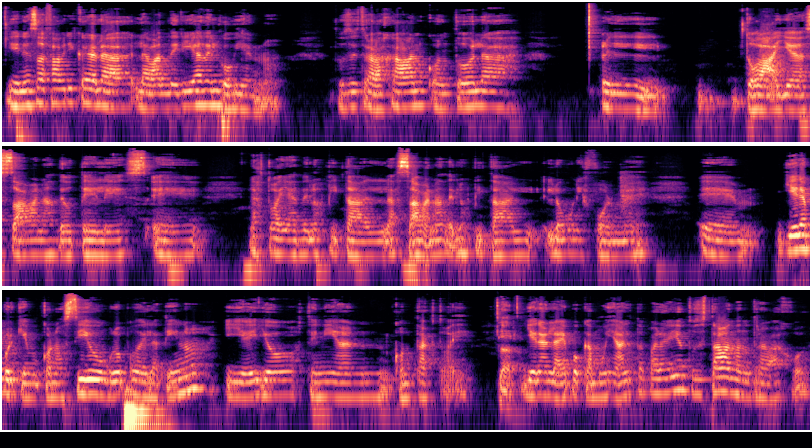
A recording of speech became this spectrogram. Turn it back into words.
y en esa fábrica era la lavandería del gobierno. Entonces trabajaban con todas las toallas, sábanas de hoteles, eh, las toallas del hospital, las sábanas del hospital, los uniformes. Eh, y era porque conocí un grupo de latinos y ellos tenían contacto ahí. Y era la época muy alta para ellos, entonces estaban dando trabajo.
